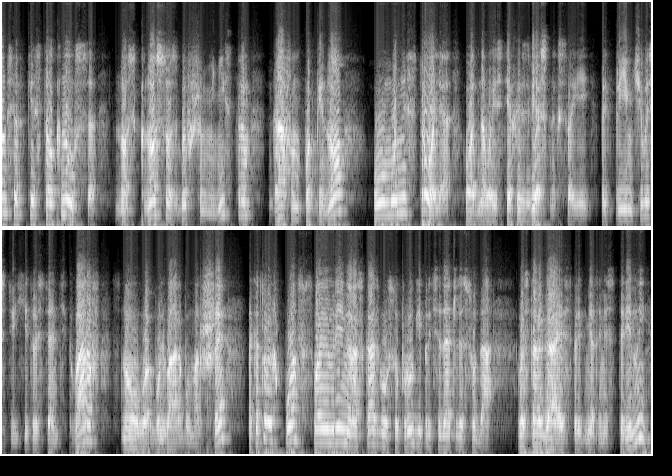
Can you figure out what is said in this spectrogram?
он все-таки столкнулся нос к носу с бывшим министром графом Попино у Монистроля, у одного из тех известных своей предприимчивостью и хитростью антикваров с нового бульвара Бумарше, о которых Понс в свое время рассказывал супруге председателя суда, восторгаясь предметами старины,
